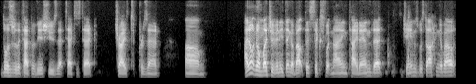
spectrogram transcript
Those are the type of issues that texas tech tries to present. Um, i don't know much of anything about this six foot nine tight end that james was talking about.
